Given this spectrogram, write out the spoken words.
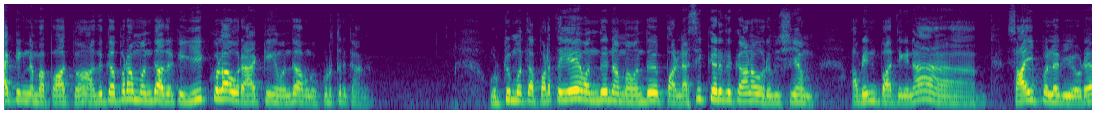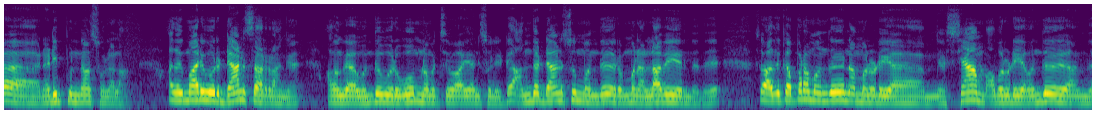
ஆக்டிங் நம்ம பார்த்தோம். அதுக்கப்புறம் வந்து அதற்கு ஈக்குவலாக ஒரு ஆக்டிங்கை வந்து அவங்க கொடுத்துருக்காங்க. ஒட்டுமொத்த படத்தையே வந்து நம்ம வந்து ப நசிக்கிறதுக்கான ஒரு விஷயம் அப்படின்னு பார்த்தீங்கன்னா சாய் பல்லவியோட நடிப்புன்னு தான் சொல்லலாம். அது மாதிரி ஒரு டான்ஸ் ஆடுறாங்க. அவங்க வந்து ஒரு ஓம் நமச்சிவாயான்னு சொல்லிட்டு அந்த டான்ஸும் வந்து ரொம்ப நல்லாவே இருந்தது. ஸோ அதுக்கப்புறம் வந்து நம்மளுடைய ஷாம் அவருடைய வந்து அந்த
